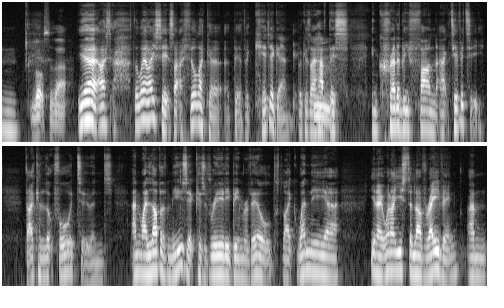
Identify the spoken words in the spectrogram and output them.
mm. lots of that. Yeah, I, the way I see it, it's like I feel like a, a bit of a kid again because I have mm. this incredibly fun activity that I can look forward to, and and my love of music has really been revealed. Like when the, uh, you know, when I used to love raving, um,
